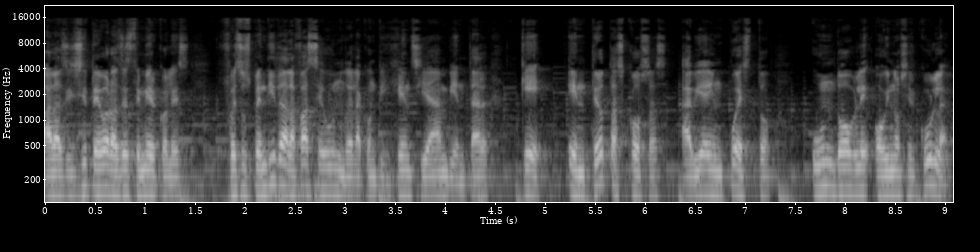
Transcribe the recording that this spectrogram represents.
A las 17 horas de este miércoles fue suspendida la fase 1 de la contingencia ambiental que, entre otras cosas, había impuesto un doble hoy no circula,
